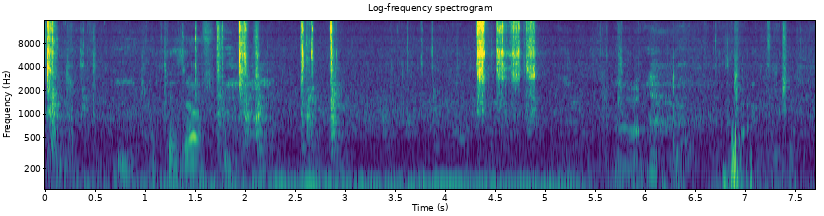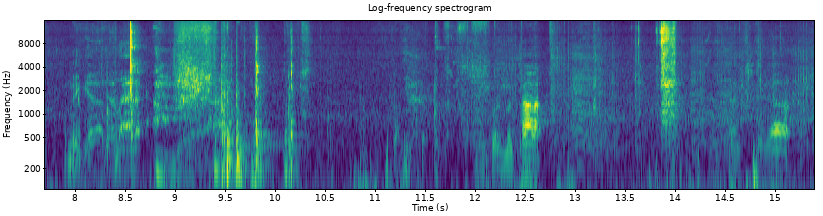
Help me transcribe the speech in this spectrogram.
Cut this off. Alright. So, let me get on the ladder. From the top. Touch it up.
